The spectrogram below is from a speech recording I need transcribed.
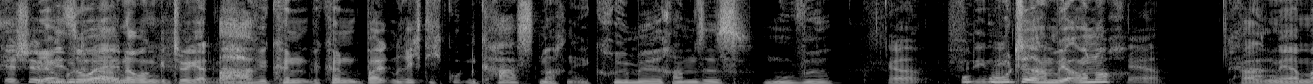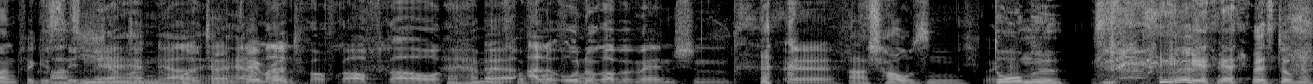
Ja, Wir schön, haben wie so. Erinnerungen getriggert werden. Ah, wir können, wir können bald einen richtig guten Cast machen, ey. Krümel, Ramses, Move. Ja, für die U Ute haben wir auch noch. Ja. Rasenmähermann, vergiss nicht Rasenmähermann, den Ja, Alltime Herr Hermann. Frau, Frau, Frau, Herr Hermann, äh, Frau, Frau, alle Frau. ohne Robbe-Menschen, äh, Arschhausen. Dome. Wer ist dumme?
